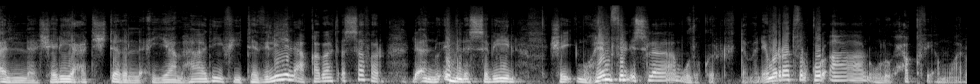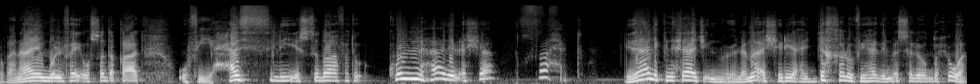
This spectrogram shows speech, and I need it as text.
الشريعة تشتغل الأيام هذه في تذليل عقبات السفر لأنه ابن السبيل شيء مهم في الإسلام وذكر ثمانية مرات في القرآن وله حق في أموال الغنائم والفيء والصدقات وفي حث لاستضافته كل هذه الأشياء راحت. لذلك نحتاج أن علماء الشريعة يتدخلوا في هذه المسألة ويوضحوها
